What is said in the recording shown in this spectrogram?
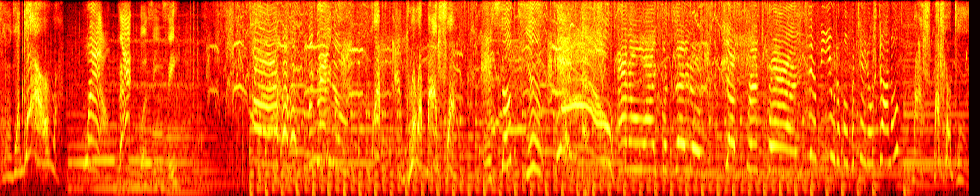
Here you go. Well, that was easy. Ah, potatoes! I drew it myself. They're so cute. I don't like potatoes, just French fries. They're beautiful potatoes, Donald. My specialty.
